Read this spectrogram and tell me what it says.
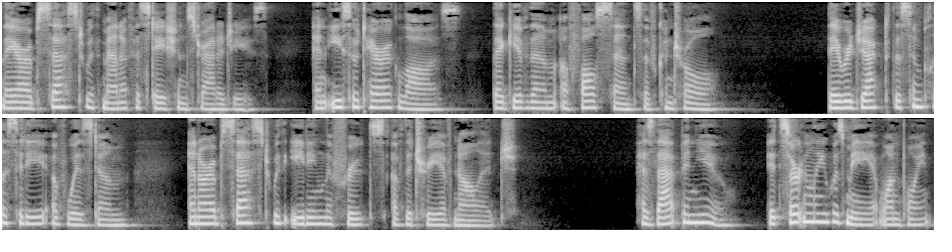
They are obsessed with manifestation strategies and esoteric laws that give them a false sense of control. They reject the simplicity of wisdom and are obsessed with eating the fruits of the tree of knowledge. Has that been you? It certainly was me at one point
